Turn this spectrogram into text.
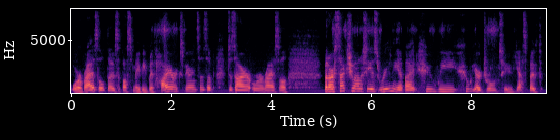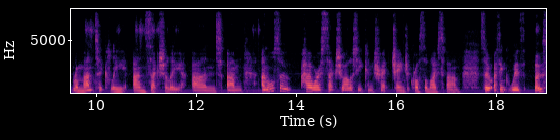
or arousal, those of us maybe with higher experiences of desire or arousal, but our sexuality is really about who we who we are drawn to. Yes, both romantically and sexually, and um, and also how our sexuality can tra- change across the lifespan. So I think with both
